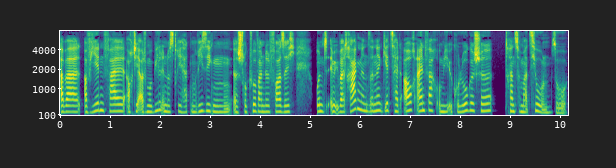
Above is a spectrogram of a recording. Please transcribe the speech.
aber auf jeden Fall auch die Automobilindustrie hat einen riesigen äh, Strukturwandel vor sich und im übertragenen Sinne geht's halt auch einfach um die ökologische Transformation. So,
